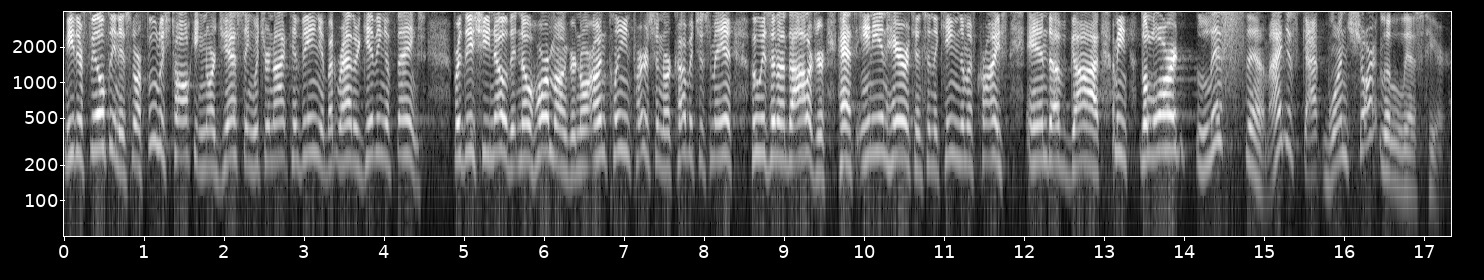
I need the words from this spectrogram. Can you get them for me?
Neither filthiness, nor foolish talking, nor jesting, which are not convenient, but rather giving of thanks. For this ye know that no whoremonger, nor unclean person, nor covetous man who is an idolater hath any inheritance in the kingdom of Christ and of God. I mean, the Lord lists them. I just got one short little list here.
